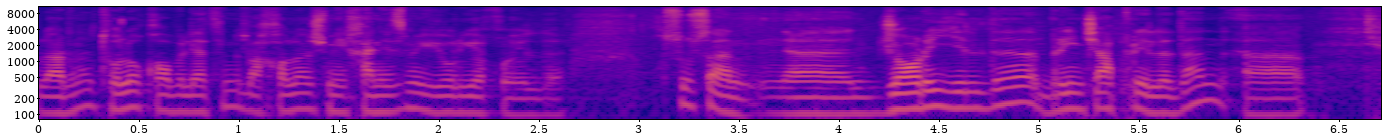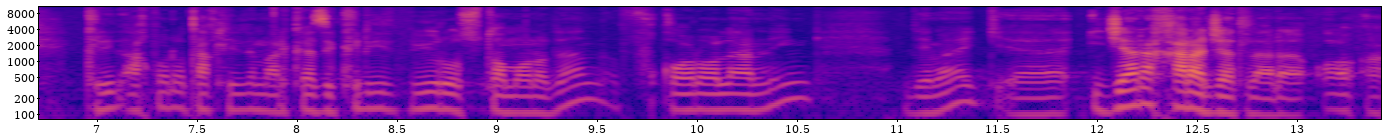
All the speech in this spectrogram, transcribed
ularni to'lov qobiliyatini baholash mexanizmi yo'lga qo'yildi. Xususan joriy yilda birinchi aprelidan kredit axborot tahlili markazi kredit byurosi tomonidan fuqarolarning demak e, ijara xarajatlari e,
